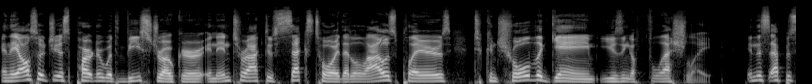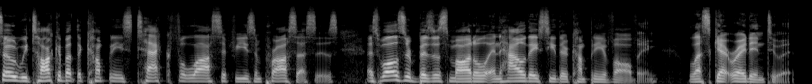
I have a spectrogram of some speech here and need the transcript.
And they also just partnered with V Stroker, an interactive sex toy that allows players to control the game using a fleshlight. In this episode, we talk about the company's tech, philosophies, and processes, as well as their business model and how they see their company evolving. Let's get right into it.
